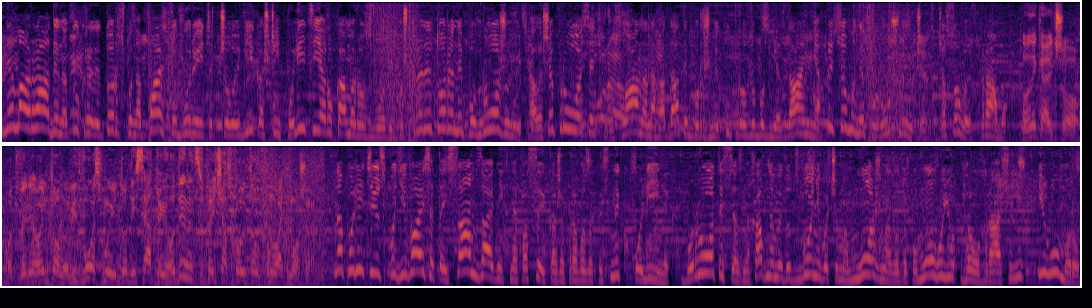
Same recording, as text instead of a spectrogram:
Нема ради на ту кредиторську напасть обурюється чоловік, а ще й поліція руками розводить, бо ж кредитори не погрожують, а лише просять Руслана нагадати боржнику про зобов'язання, при цьому не порушуючи часових рамок. Вони кажуть, що от орієнтовно від 8 до 10 години це той час, коли телефонувати можна. На поліцію сподівайся, та й сам задніх не паси, каже правозахисник Олійник. Боротися з нахабними додзвонювачами можна за допомогою географії і гумору.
